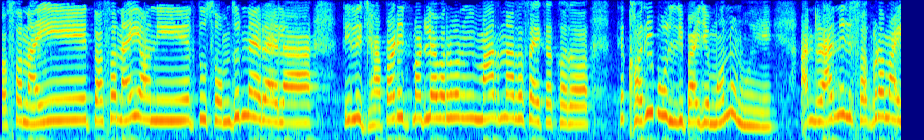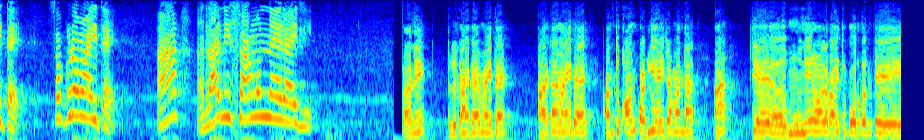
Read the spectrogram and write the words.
तसं नाही तसं नाही आणि तू समजून नाही राहिला. तिला झापाडीत म्हटल्याबरोबर मी मारणारच आहे का खरं? ते खरी बोलली पाहिजे म्हणून होय. आणि राणीला सगळं माहीत आहे सगळं माहीत आहे. हा? राणी सांगून नाही राहिली. राणे तुला काय काय माहीत आहे? काय काय? माहीत आहे आणि तू कोण पडली याच्या म्हणतात हा? ते निर्मला बाई पोरगन ते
